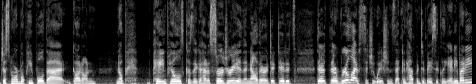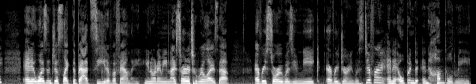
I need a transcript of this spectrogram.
just normal people that got on you know, p- pain pills because they had a surgery and then now they're addicted. It's they're they're real life situations that can happen to basically anybody, and it wasn't just like the bad seed of a family. You know what I mean? I started to realize that every story was unique, every journey was different, and it opened and humbled me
